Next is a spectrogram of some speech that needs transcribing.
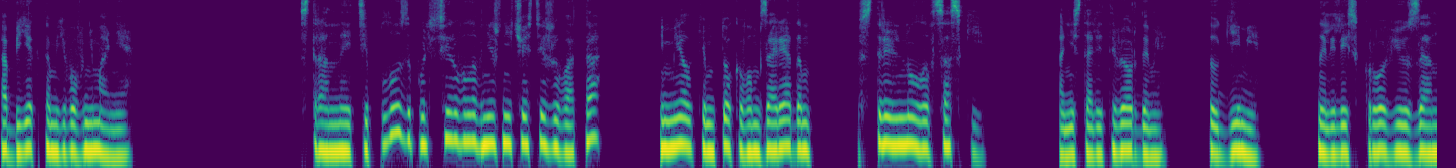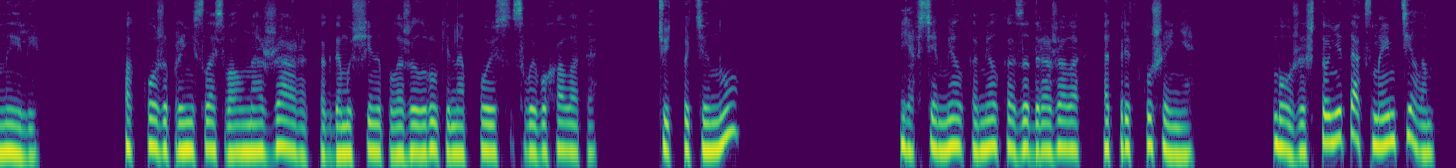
объектом его внимания. Странное тепло запульсировало в нижней части живота и мелким токовым зарядом стрельнуло в соски. Они стали твердыми, тугими, налились кровью, заныли. По коже пронеслась волна жара, когда мужчина положил руки на пояс своего халата. Чуть потянул. Я вся мелко-мелко задрожала от предвкушения. Боже, что не так с моим телом?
